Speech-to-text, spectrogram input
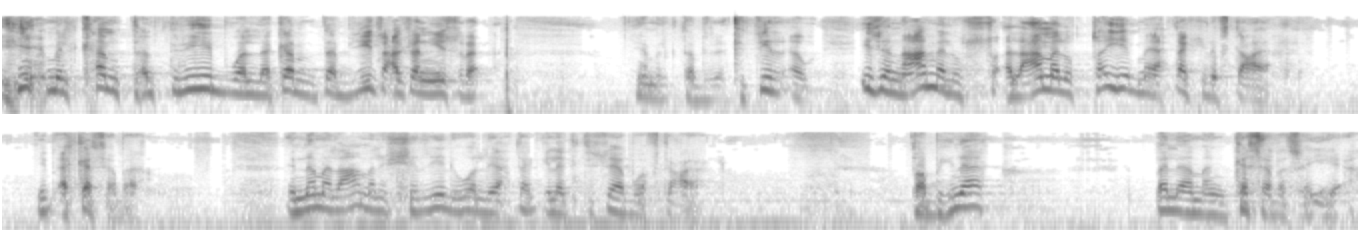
يعمل كم تدريب ولا كم تبييت عشان يسرق؟ يعمل كتير قوي. اذا عمل العمل الطيب ما يحتاجش لافتعال يبقى كسب. إنما العمل الشرير هو اللي يحتاج إلى اكتساب وافتعال. طب هناك بلى من كسب سيئة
